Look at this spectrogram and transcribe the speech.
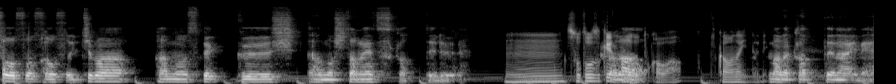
そうそうそうそう、一番あのスペックしあの下のやつ使ってる。うーん、外付けハードとかは？使わないんだね。まだ買ってないね。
